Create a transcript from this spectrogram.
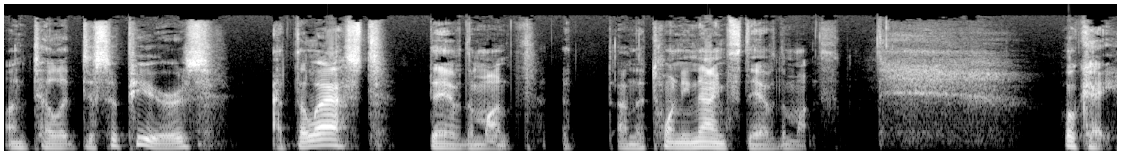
until it disappears at the last day of the month, on the 29th day of the month. Okay,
